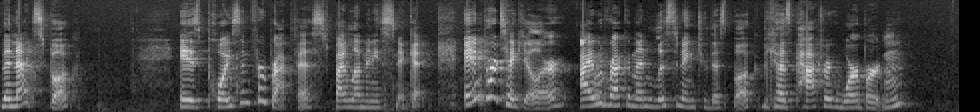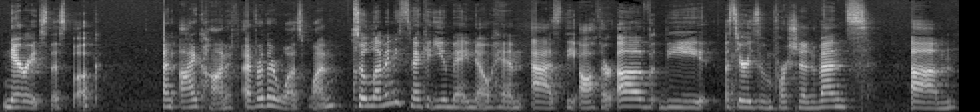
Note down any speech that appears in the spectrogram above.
The next book is Poison for Breakfast by Lemony Snicket. In particular, I would recommend listening to this book because Patrick Warburton narrates this book. An icon, if ever there was one. So Lemony Snicket, you may know him as the author of the A Series of Unfortunate Events, um,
